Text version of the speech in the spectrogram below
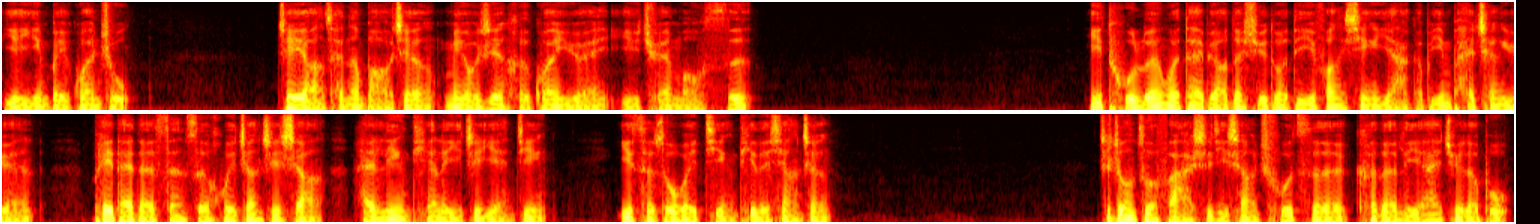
也应被关注，这样才能保证没有任何官员以权谋私。以土伦为代表的许多地方性雅各宾派成员佩戴的三色徽章之上，还另添了一只眼睛，以此作为警惕的象征。这种做法实际上出自科德利埃俱乐部，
